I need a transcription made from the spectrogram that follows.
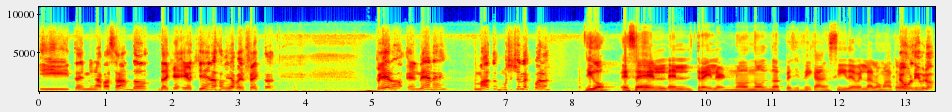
Y termina pasando de que ellos tienen la familia perfecta, pero el nene mata a un muchacho en la escuela. Digo, ese es el, el trailer. No, no, no especifican si de verdad lo mató. Es un libro,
